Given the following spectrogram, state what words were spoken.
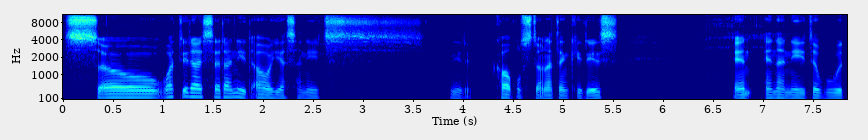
So what did I said I need? Oh yes, I need I need a cobblestone. I think it is, and and I need a wood.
